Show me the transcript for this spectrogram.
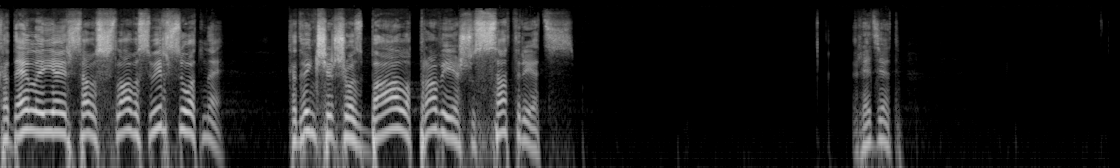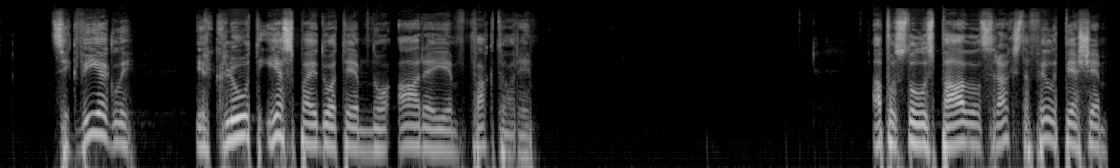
kad Elija ir savas slavas virsotnē, kad viņš ir šos bāla praviešus satriecis. Redziet, cik viegli ir kļūt iespaidotiem no ārējiem faktoriem. Apostolis Pāvils raksta Filipiešiem:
